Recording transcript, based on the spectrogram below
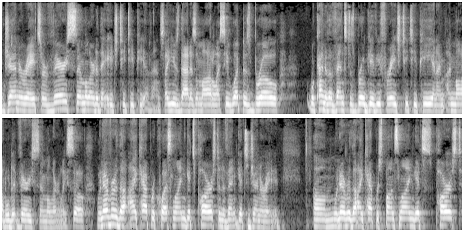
generates are very similar to the HTTP events. I use that as a model. I see what does Bro, what kind of events does Bro give you for HTTP, and I, I modeled it very similarly. So whenever the ICAP request line gets parsed, an event gets generated. Um, whenever the ICAP response line gets parsed,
